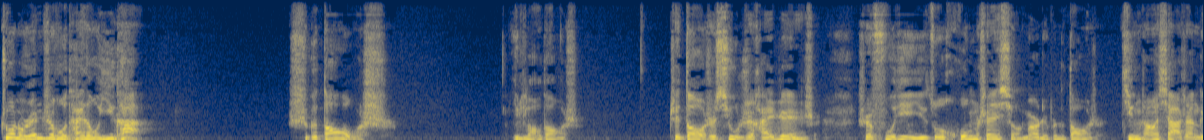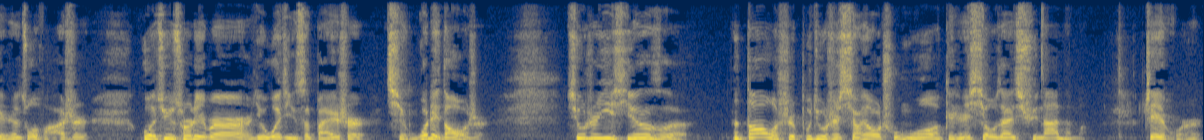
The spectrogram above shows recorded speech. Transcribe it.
撞着人之后，抬头一看，是个道士，一老道士。这道士秀芝还认识，是附近一座荒山小庙里边的道士，经常下山给人做法事。过去村里边有过几次白事请过这道士。秀芝一寻思，那道士不就是降妖除魔、给人消灾去难的吗？这会儿，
